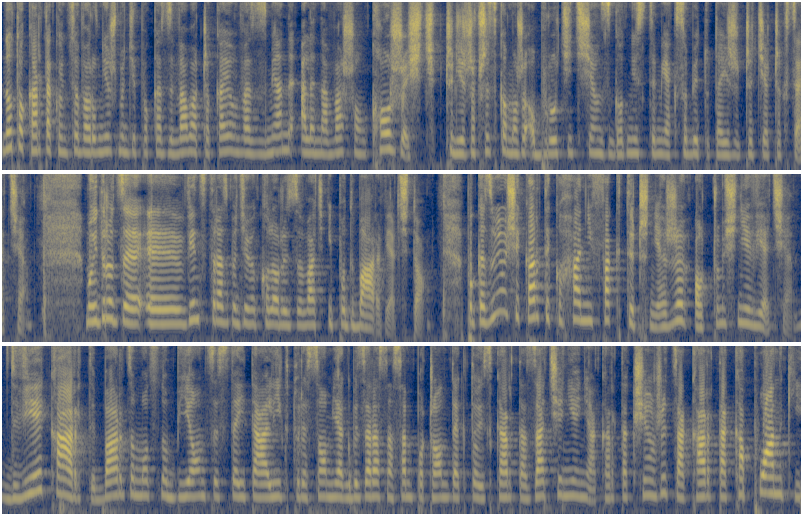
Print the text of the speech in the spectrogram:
no to karta końcowa również będzie pokazywała, czekają Was zmiany, ale na Waszą korzyść, czyli że wszystko może obrócić się zgodnie z tym, jak sobie tutaj życzycie, czy chcecie. Moi drodzy, e, więc teraz będziemy koloryzować i podbarwiać to. Pokazują się karty, kochani, faktycznie, że o czymś nie wiecie. Dwie karty bardzo mocno bijące z tej talii, które są jakby zaraz na sam początek, to jest karta zacienienia, karta księżyca, karta kapłanki,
